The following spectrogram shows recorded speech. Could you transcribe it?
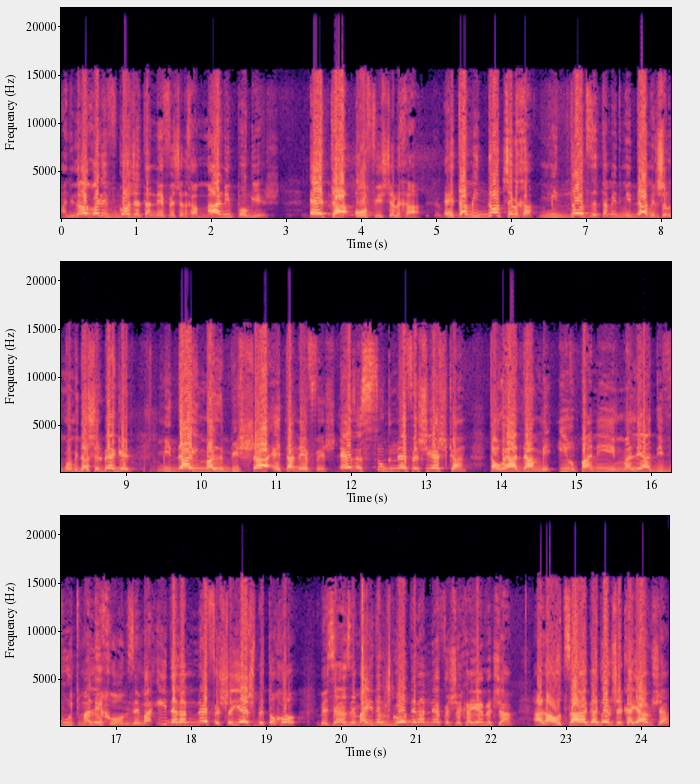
אני לא יכול לפגוש את הנפש שלך, מה אני פוגש? את האופי שלך, את המידות שלך. מידות זה תמיד מידה, מלשון כמו מידה של בגד. מידה היא מלבישה את הנפש. איזה סוג נפש יש כאן? אתה רואה אדם מאיר פנים, מלא אדיבות, מלא חום, זה מעיד על הנפש שיש בתוכו. בסדר? זה מעיד על גודל הנפש שקיימת שם, על האוצר הגדול שקיים שם.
